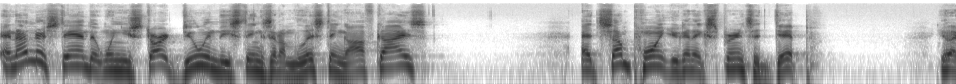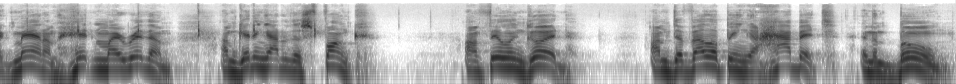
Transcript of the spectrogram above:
And understand that when you start doing these things that I'm listing off, guys, at some point you're going to experience a dip. You're like, man, I'm hitting my rhythm. I'm getting out of this funk. I'm feeling good. I'm developing a habit. And then boom,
